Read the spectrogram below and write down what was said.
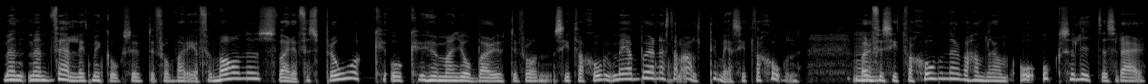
Men, men väldigt mycket också utifrån vad det är för manus, vad det är för språk och hur man jobbar utifrån situation. Men jag börjar nästan alltid med situation. Mm. Vad är det för situationer? Vad handlar det om? Och också lite sådär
